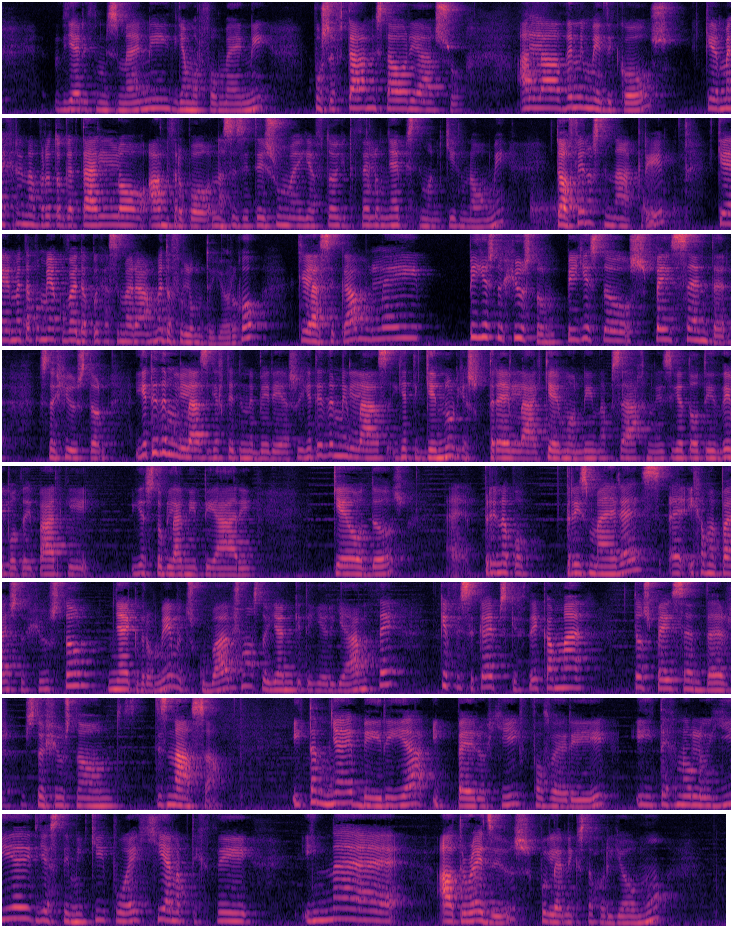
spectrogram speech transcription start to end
διαρρυθμισμένη, διαμορφωμένη, που σε φτάνει στα όρια σου. Αλλά δεν είμαι ειδικός και μέχρι να βρω τον κατάλληλο άνθρωπο να συζητήσουμε γι' αυτό, γιατί θέλω μια επιστημονική γνώμη, το αφήνω στην άκρη και μετά από μια κουβέντα που είχα σήμερα με το φίλο μου τον Γιώργο, κλασικά μου λέει πήγε στο Houston, πήγε στο Space Center στο Houston. Γιατί δεν μιλάς για αυτή την εμπειρία σου, γιατί δεν μιλάς για την καινούρια σου τρέλα και αιμονή να ψάχνεις για το οτιδήποτε υπάρχει για στον πλανήτη Άρη; Και όντως, ε, πριν από τρεις μέρες ε, είχαμε πάει στο Houston, μια εκδρομή με τους κουμπάρους μας, το Γιάννη και τη Γεωργιάνθη και φυσικά επισκεφτήκαμε το Space Center στο Houston της NASA. Ήταν μια εμπειρία υπέροχη, φοβερή. Η τεχνολογία, η διαστημική που έχει αναπτυχθεί είναι outrageous, που λένε και στο χωριό μου.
